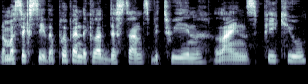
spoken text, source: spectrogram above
Number 60, the perpendicular distance between lines PQ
